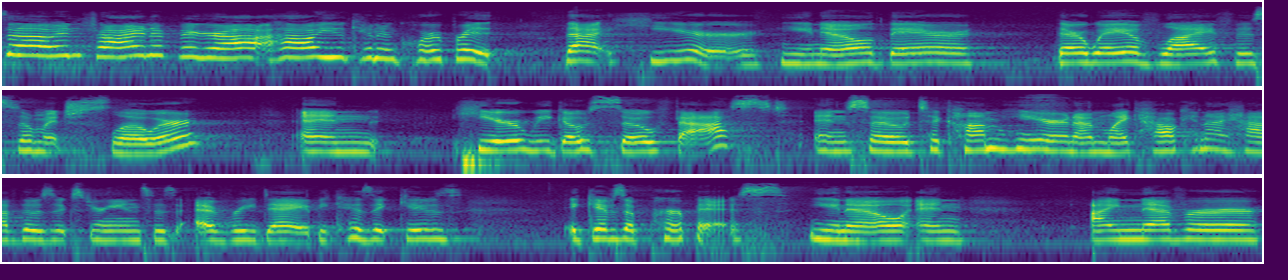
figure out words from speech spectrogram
So, in trying to figure out how you can incorporate that here, you know, their, their way of life is so much slower. And here we go so fast. And so to come here and I'm like, how can I have those experiences every day? Because it gives it gives a purpose, you know, and I never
